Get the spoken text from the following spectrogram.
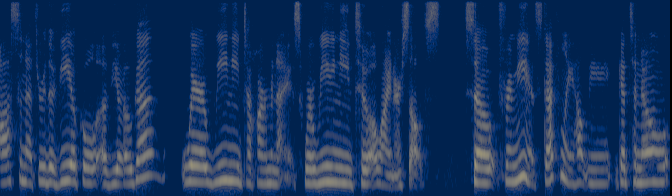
asana through the vehicle of yoga where we need to harmonize where we need to align ourselves. So for me it's definitely helped me get to know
